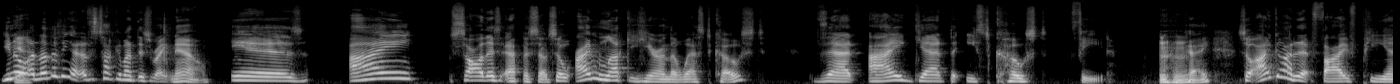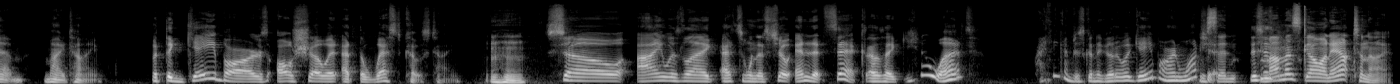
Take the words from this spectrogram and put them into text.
You know, Yeah. another thing. Uh, let's talk about this right now. Is I saw this episode, so I'm lucky here on the West Coast that I get the East Coast feed. Mm-hmm. Okay, so I got it at 5 p.m. my time, but the gay bars all show it at the West Coast time. Mm-hmm. So I was like, that's when the show ended at six. I was like, you know what? I think I'm just going to go to a gay bar and watch He it. said, this is "Mama's going out tonight."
